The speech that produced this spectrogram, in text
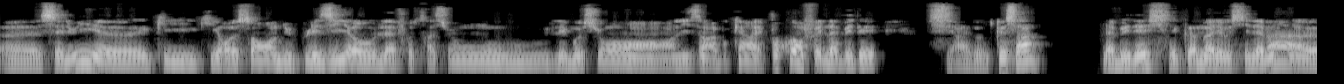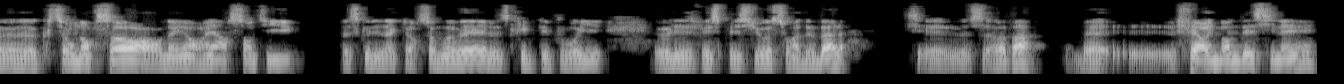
Euh, c'est lui euh, qui, qui ressent du plaisir ou de la frustration ou de l'émotion en lisant un bouquin. Et pourquoi on fait de la BD C'est rien d'autre que ça. La BD, c'est comme aller au cinéma. Si on en ressort en n'ayant rien ressenti parce que les acteurs sont mauvais, le script est pourri, euh, les effets spéciaux sont à deux balles, euh, ça va pas. Ben, euh, faire une bande dessinée,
